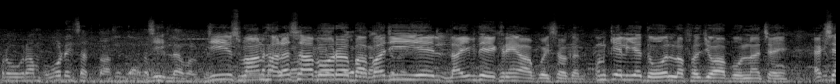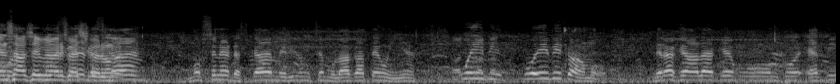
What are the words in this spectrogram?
پروگرام ہو نہیں سکتا تحصیل جی، لیول جی عثمان خالہ صاحب اور بابا جی یہ لائیو دیکھ رہے ہیں آپ کو اس وقت۔ ان کے لیے دو لفظ جو آپ بولنا چاہیں۔ ایکشن جی، صاحب سے بھی میں ریکویسٹ کروں گا۔ محسن ڈسکا ہے میری ان سے ملاقاتیں ہوئی ہیں۔ کوئی بھی کوئی بھی کام ہو۔ میرا خیال ہے کہ وہ ان کو عیدی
